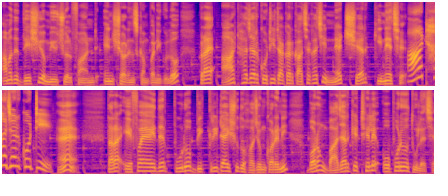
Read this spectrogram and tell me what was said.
আমাদের দেশীয় মিউচুয়াল ফান্ড ইন্স্যুরেন্স কোম্পানিগুলো প্রায় আট হাজার কোটি টাকার কাছাকাছি নেট শেয়ার কিনেছে। আট হাজার কোটি? হ্যাঁ তারা এফআইআইদের পুরো বিক্রিটাই শুধু হজম করেনি বরং বাজারকে ঠেলে ওপরেও তুলেছে।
